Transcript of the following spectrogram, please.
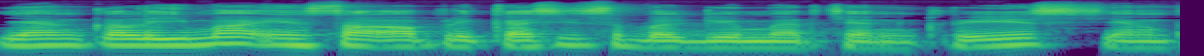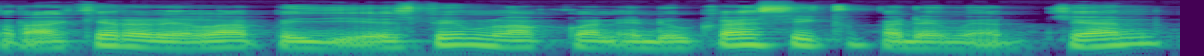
Yang kelima, install aplikasi sebagai merchant kris. Yang terakhir adalah PJSP melakukan edukasi kepada merchant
